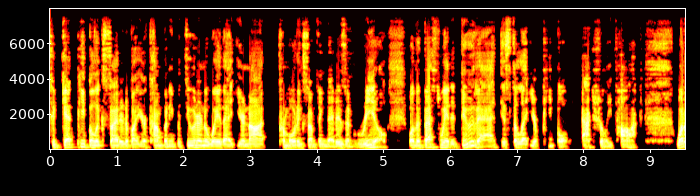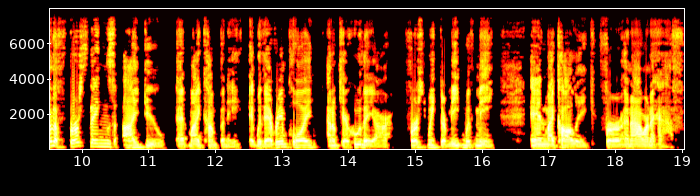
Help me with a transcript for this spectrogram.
to get people excited about your company, but do it in a way that you're not promoting something that isn't real. Well, the best way to do that is to let your people actually talk. One of the first things I do at my company eh, with every employee, I don't care who they are, first week they're meeting with me and my colleague for an hour and a half.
